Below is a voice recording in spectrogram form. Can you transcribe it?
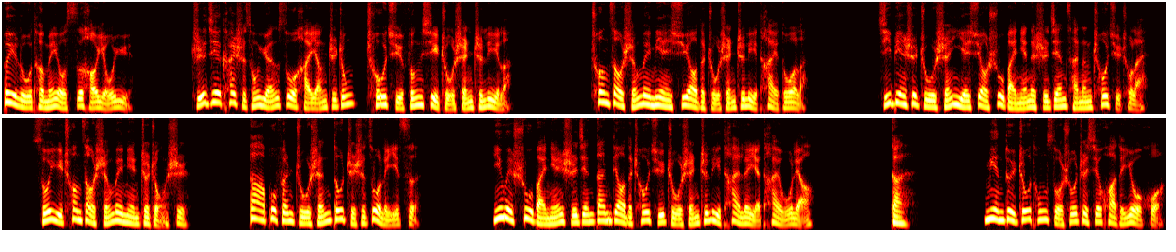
贝鲁特没有丝毫犹豫，直接开始从元素海洋之中抽取风系主神之力了。创造神位面需要的主神之力太多了，即便是主神也需要数百年的时间才能抽取出来。所以，创造神位面这种事，大部分主神都只是做了一次，因为数百年时间单调的抽取主神之力太累也太无聊。但面对周通所说这些话的诱惑。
